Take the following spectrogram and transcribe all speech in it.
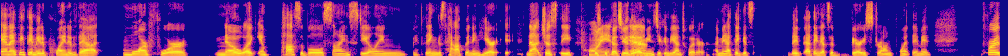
And I think they made a point of that more for no like impossible sign stealing things happening here. Not just the point, just because you're yeah. there means you can be on twitter. I mean i think it's they i think that's a very strong point they made. For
